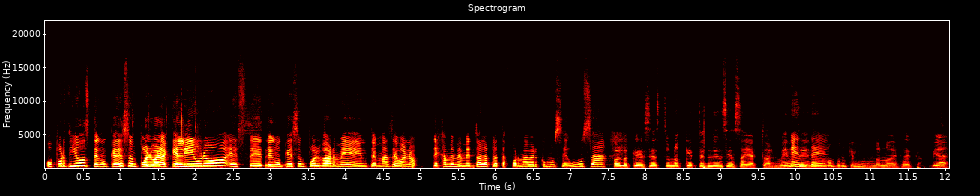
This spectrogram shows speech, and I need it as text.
oh por Dios, tengo que desempolvar aquel libro, este, tengo que desempolvarme en temas de, bueno, déjame, me meto a la plataforma a ver cómo se usa. O lo que decías tú, ¿no? ¿Qué tendencias hay actualmente? ¿no? Porque el mundo no deja de cambiar.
